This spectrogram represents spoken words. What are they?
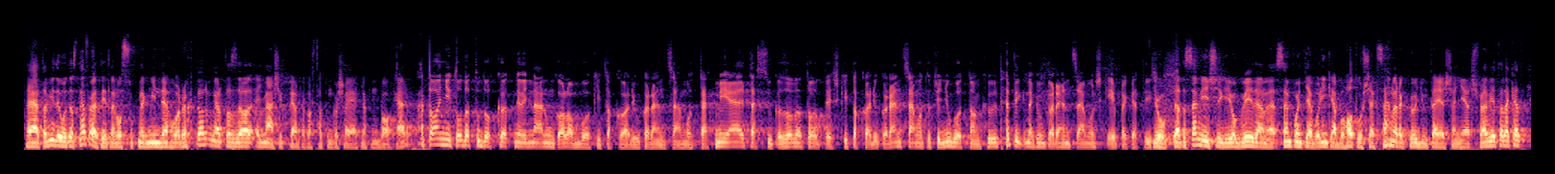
tehát a videót azt ne feltétlenül osszuk meg mindenhol rögtön, mert azzal egy másik pert akaszthatunk a saját nyakunkba akár. Hát annyit oda tudok kötni, hogy nálunk alapból kitakarjuk a rendszámot. Tehát mi eltesszük az adatot és kitakarjuk a rendszámot, úgyhogy nyugodtan küldhetik nekünk a rendszámos képeket is. Jó, tehát a személyiségi jog védelme szempontjából inkább a hatóság számára küldjünk teljesen nyers felvételeket,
